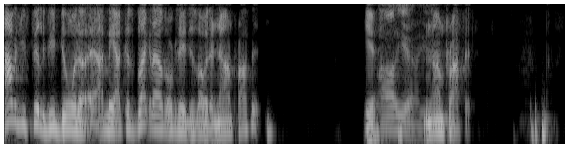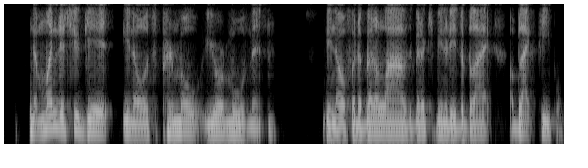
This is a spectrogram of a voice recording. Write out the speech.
How would you feel if you're doing a? I mean, because Black Lives organization is what, a nonprofit. Yes. Oh yeah, yeah. nonprofit. The money that you get, you know, is to promote your movement, you know, for the better lives, the better community, the black, of black people.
